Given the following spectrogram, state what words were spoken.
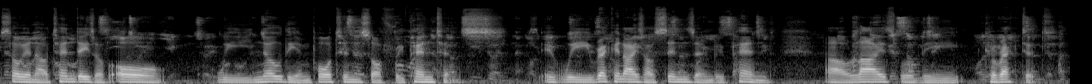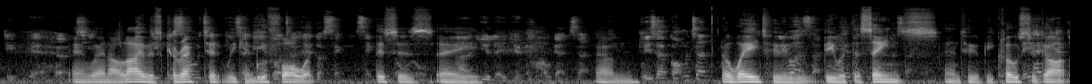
So in our 10 days of awe, we know the importance of repentance. If we recognize our sins and repent, our lives will be corrected. And when our life is corrected, we can move forward. This is a um, a way to be with the saints and to be close to God.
